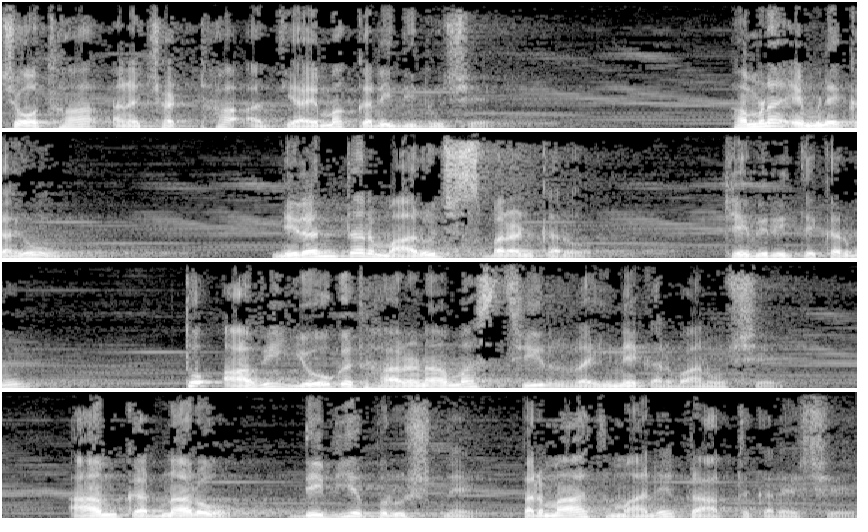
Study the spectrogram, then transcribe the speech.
ચોથા અને છઠ્ઠા અધ્યાયમાં કરી દીધું છે. હમણાં એમણે કહ્યું, નિરંતર મારું જ સ્મરણ કરો. કેવી રીતે કરવું? તો આવી યોગ ધારણામાં સ્થિર રહીને કરવાનું છે. આમ કરનારો દિવ્ય પુરુષને પરમાત્માને પ્રાપ્ત કરે છે,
